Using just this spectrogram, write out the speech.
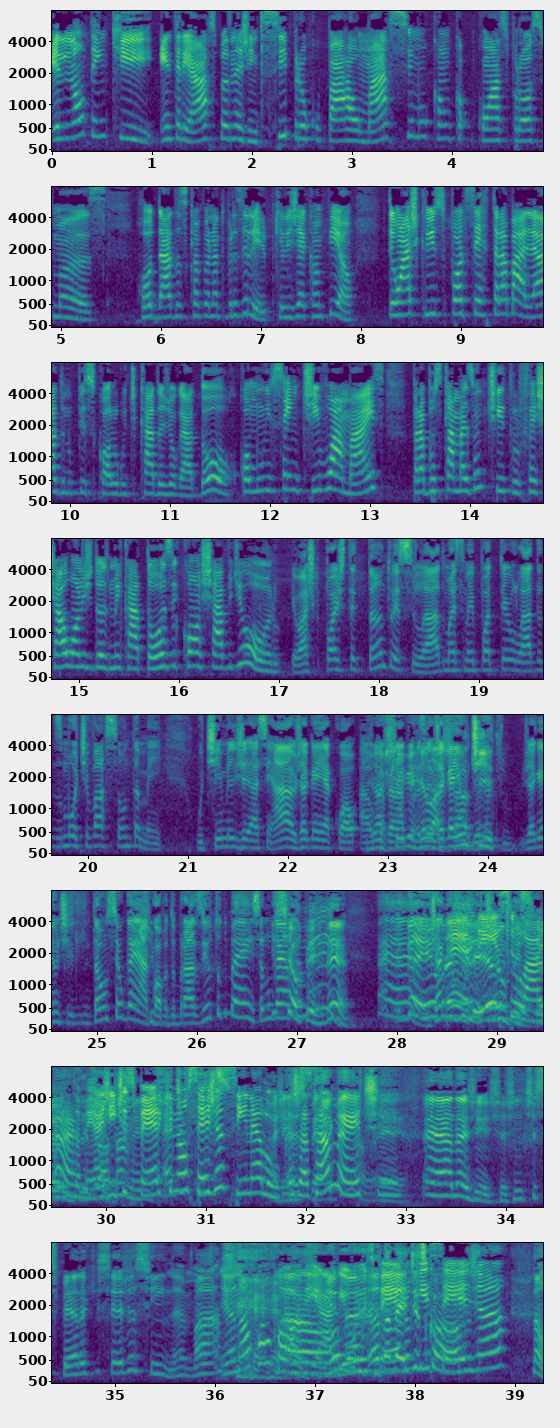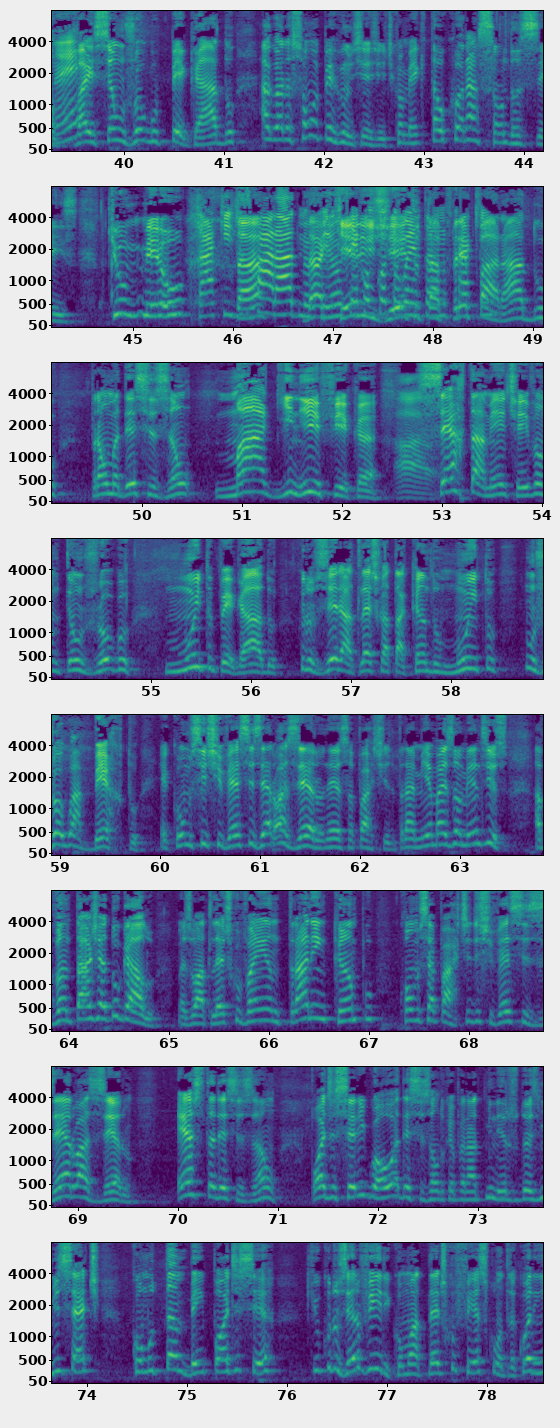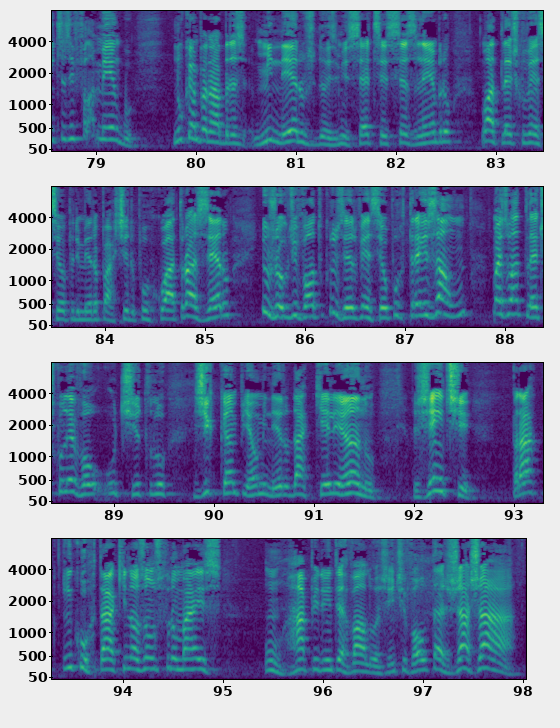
Ele não tem que, entre aspas, né, gente, se preocupar ao máximo com, com as próximas rodadas do Campeonato Brasileiro, porque ele já é campeão. Então, acho que isso pode ser trabalhado no psicólogo de cada jogador como um incentivo a mais para buscar mais um título, fechar o ano de 2014 com chave de ouro. Eu acho que pode ter tanto esse lado, mas também pode ter o lado da desmotivação também. O time, ele, assim, ah, eu já ganhei a, co- a, o Já já ganhei um né? título. Já ganhei um título. Então, se eu ganhar Tipo- a Copa do Brasil, tudo bem. Se eu não E ganhar se eu também, perder? É, ganhei o já É, brasileiro. tem esse lado É, também. A gente exatamente. espera que É não seja assim, né, Lucas? não, Exatamente. é. É, né, gente? A gente espera que seja assim, né? Mas. Eu não concordo, Iago. Eu, eu também espero que discordo. seja. Não, né? vai ser um jogo pegado. Agora, só uma perguntinha, gente. Como é que tá o coração de vocês? Que o meu Tá aqui disparado, meu filho. Não sei daquele como que eu tô jeito, tá preparado para uma decisão magnífica. Ah. Certamente aí vamos ter um jogo muito pegado. Cruzeiro e Atlético atacando muito. Um jogo aberto. É como se estivesse 0 a 0 nessa partida. Para mim é mais ou menos isso. A vantagem é do Galo, mas o Atlético vai entrar em campo como se a partida estivesse 0 a 0 Esta decisão pode ser igual à decisão do Campeonato Mineiro de 2007, como também pode ser que o Cruzeiro vire, como o Atlético fez contra Corinthians e Flamengo. No Campeonato Mineiro de 2007, não sei se vocês lembram, o Atlético venceu a primeira partida por 4 a 0 e o jogo de volta o Cruzeiro venceu por 3 a 1 mas o Atlético levou o título de campeão mineiro daquele ano. Gente, para encurtar aqui, nós vamos para mais um rápido intervalo. A gente volta já já.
